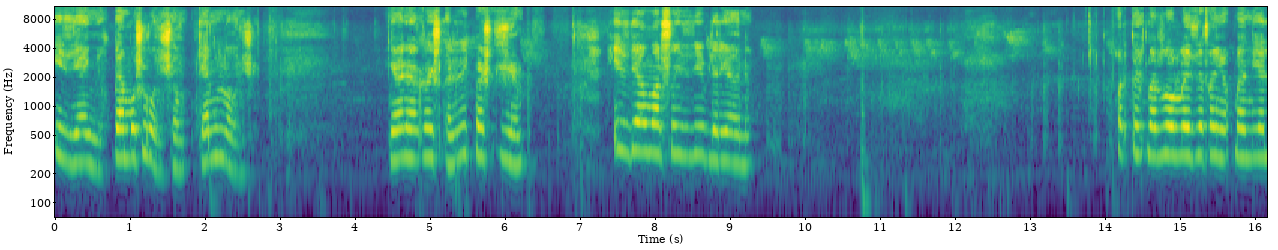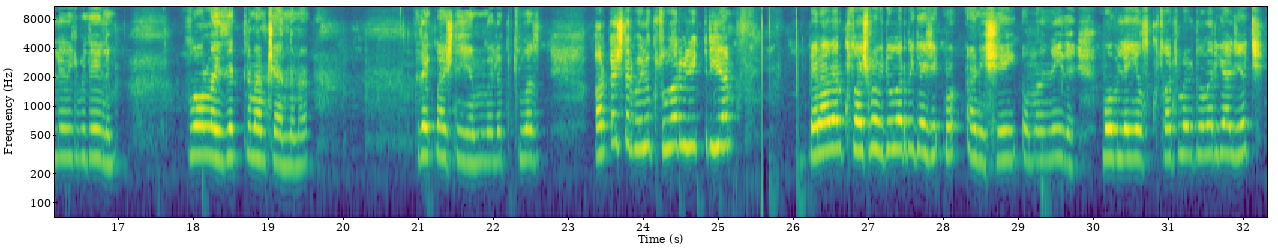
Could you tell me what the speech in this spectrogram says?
İzleyen yok. Ben boşu konuşuyorum. Kendimle konuşuyorum. Yani arkadaşlar ilk başlayacağım. İzleyen varsa izleyebilir yani. Arkadaşlar zorla izleten yok. Ben diğerleri gibi değilim. Zorla izlettirmem kendime. Direkt başlayacağım. Böyle kutular... Arkadaşlar böyle kutular biriktireceğim. Beraber kutu açma videoları da gelecek. Hani şey onlar neydi? Mobile Legends kutu açma videoları gelecek.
